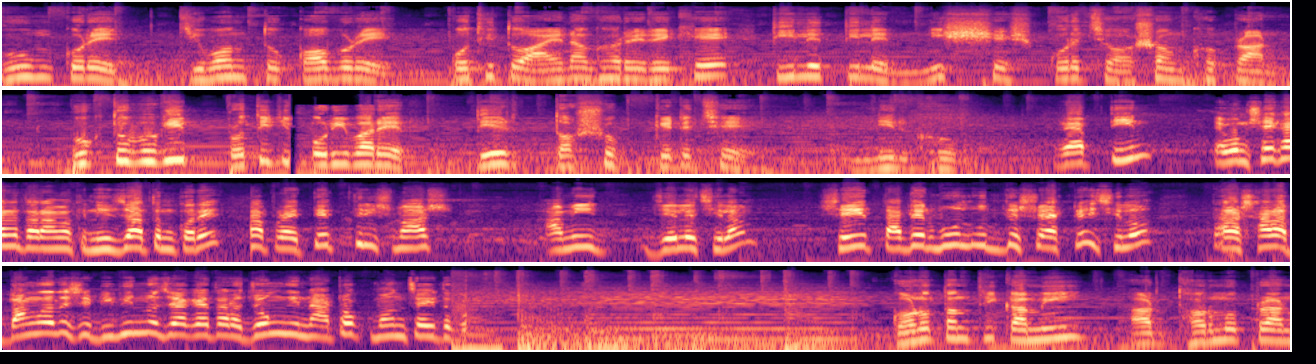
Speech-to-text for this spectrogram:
গুম করে জীবন্ত কবরে কথিত আয়নাঘরে রেখে তিলে তিলে নিঃশেষ করেছে অসংখ্য প্রাণ। ভুক্তভোগী প্রতিটি পরিবারের দেড় দশক কেটেছে নির্ঘুম। র্যাব তিন এবং সেখানে তারা আমাকে নির্যাতন করে। প্রায় তেত্রিশ মাস আমি জেলে ছিলাম। সেই তাদের মূল উদ্দেশ্য একটাই ছিল তারা সারা বাংলাদেশে বিভিন্ন জায়গায় তারা জঙ্গি নাটক মঞ্চায়িত করে। গণতান্ত্রিক আমি আর ধর্মপ্রাণ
